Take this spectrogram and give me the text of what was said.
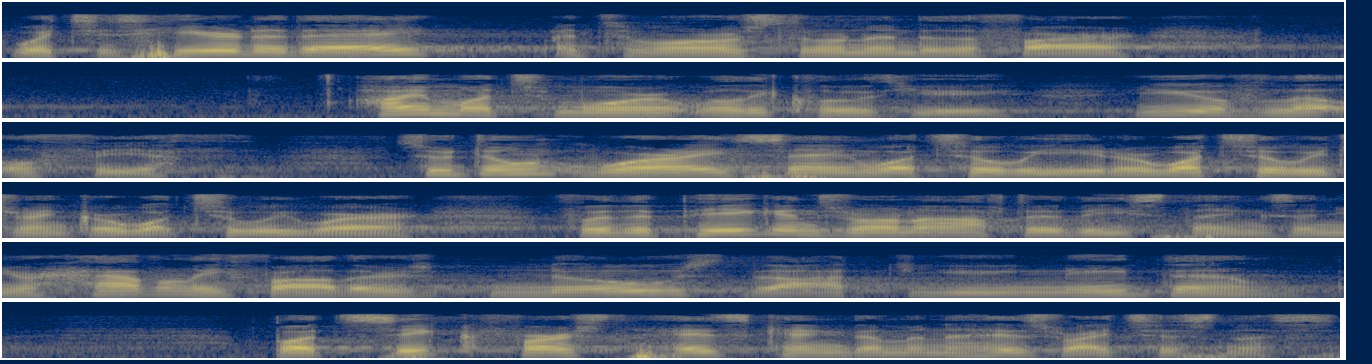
which is here today and tomorrow is thrown into the fire, how much more will he clothe you, you of little faith? So don't worry saying, What shall we eat, or what shall we drink, or what shall we wear? For the pagans run after these things, and your heavenly Father knows that you need them. But seek first his kingdom and his righteousness,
